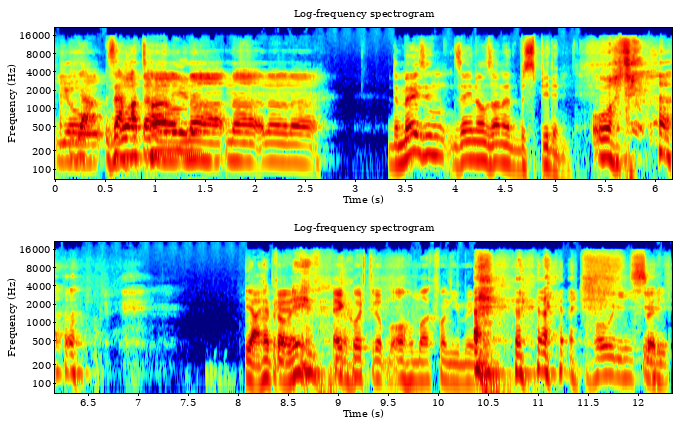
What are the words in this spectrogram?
Yo, Ja, ze what gaat the gaan hell, hier. na, na, na, na. De muizen zijn ons aan het bespieden. What? Ja, geen probleem. ik word hier op mijn ongemak van die muziek. Holy shit. Sorry.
